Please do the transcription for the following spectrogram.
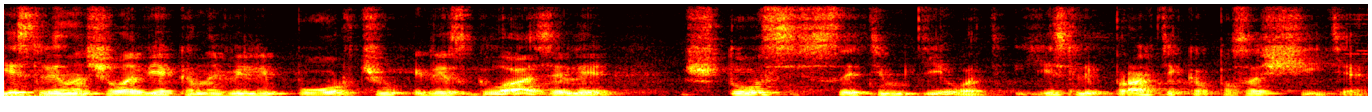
Если на человека навели порчу или сглазили, что с этим делать? Есть ли практика по защите?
